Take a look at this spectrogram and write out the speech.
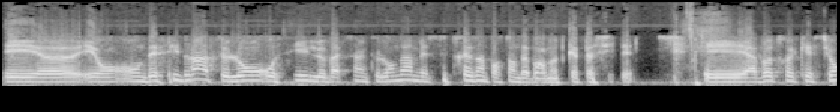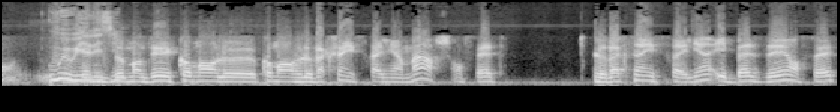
Et, euh, et on, on, décidera selon aussi le vaccin que l'on a, mais c'est très important d'avoir notre capacité. Et à votre question, oui, oui, vous demandez comment le, comment le vaccin israélien marche. En fait, le vaccin israélien est basé en fait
